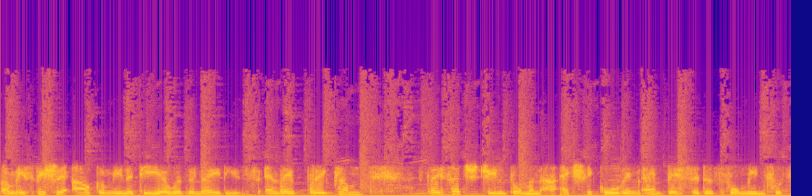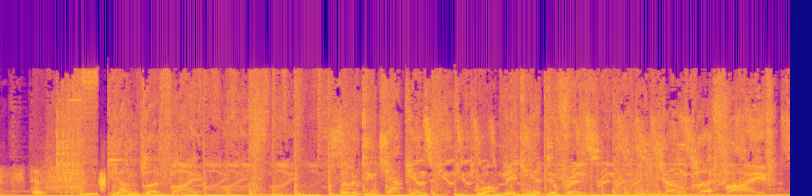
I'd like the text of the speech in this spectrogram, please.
um, especially our community here with the ladies. And they, they come, they're such gentlemen. I actually call them ambassadors for men for sisters. Young Blood 5. Saluting champions who are making a difference. Young Blood 5.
